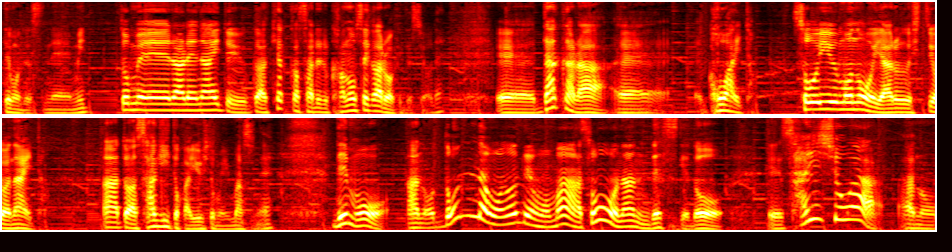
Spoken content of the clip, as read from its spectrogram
てもですね認められないというか却下される可能性があるわけですよね。えー、だから、え、怖いとそういうものをやる必要はないとあとは詐欺とかいう人もいますね。でもあのどんなものでもまあそうなんですけど、えー、最初はあの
